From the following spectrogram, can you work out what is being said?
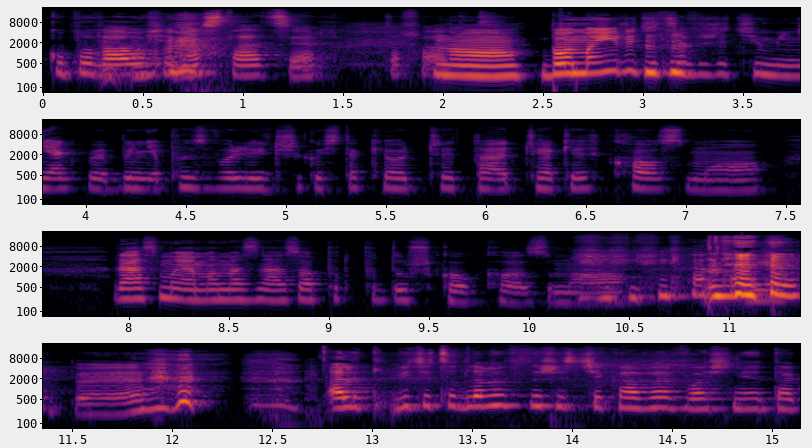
kupowało się na stacjach. To fakt. No, bo moi rodzice w życiu mi jakby by nie pozwolili czegoś takiego czytać, czy jakiegoś Kozmo. Raz moja mama znalazła pod poduszką Kozmo. jakby... Ale wiecie co, dla mnie to też jest ciekawe właśnie tak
